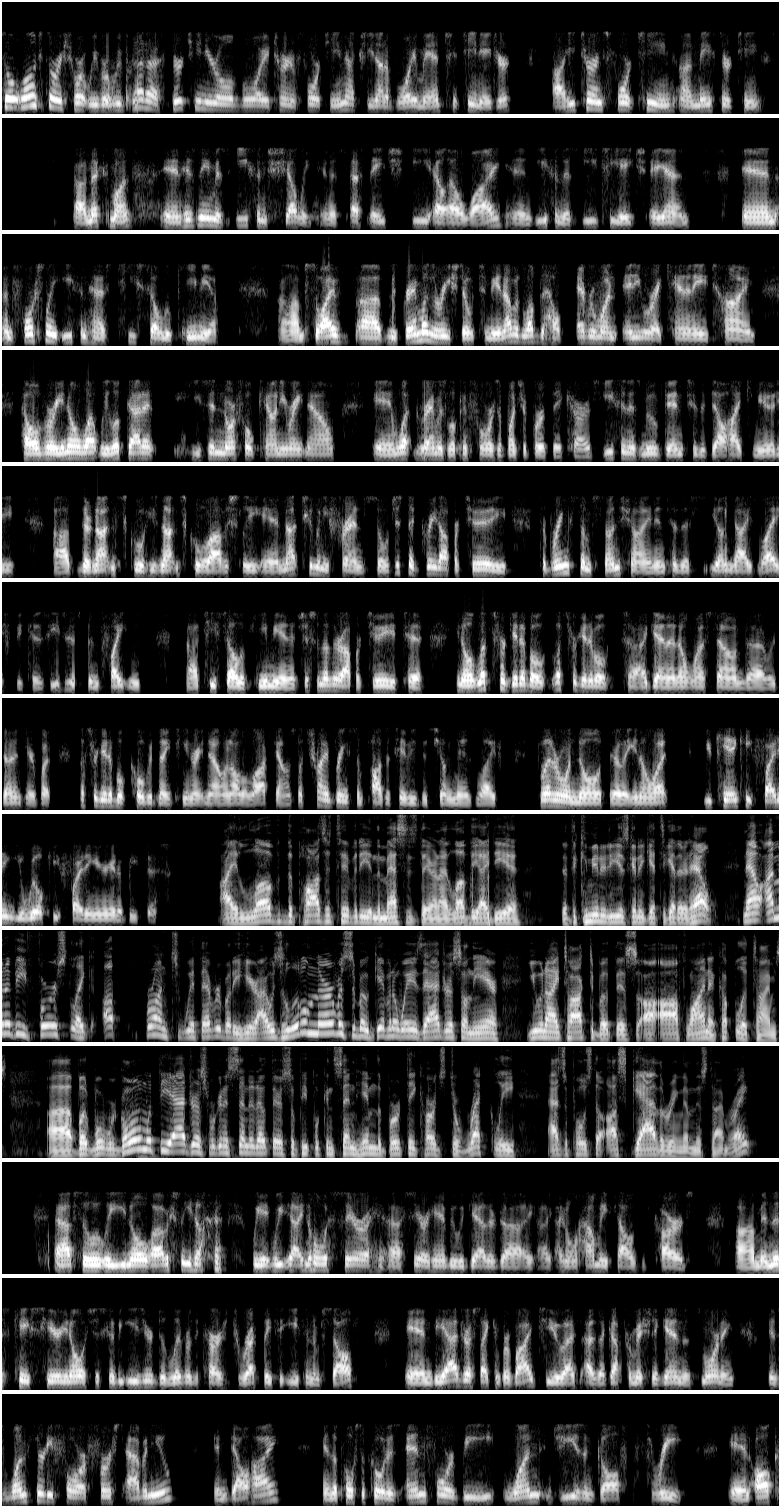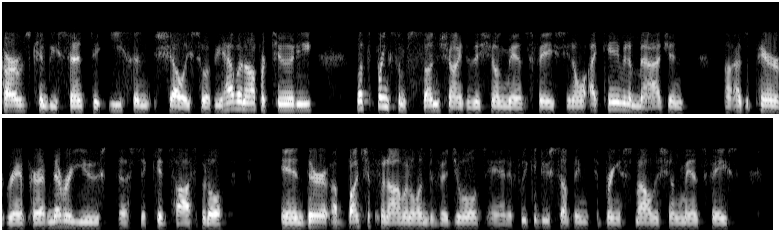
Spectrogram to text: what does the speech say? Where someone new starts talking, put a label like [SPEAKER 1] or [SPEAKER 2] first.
[SPEAKER 1] So, long story short, Weaver, we've got a 13 year old boy turning 14. Actually, not a boy, a man, t- teenager. Uh, he turns 14 on May 13th uh, next month, and his name is Ethan Shelly, and it's S H E L L Y, and Ethan is E T H A N. And unfortunately, Ethan has T cell leukemia. Um, so I've uh, the grandmother reached out to me, and I would love to help everyone anywhere I can at any time. However, you know what? We looked at it. He's in Norfolk County right now. And what Graham is looking for is a bunch of birthday cards. Ethan has moved into the Delhi community. Uh, they're not in school. He's not in school, obviously, and not too many friends. So just a great opportunity to bring some sunshine into this young guy's life because he's just been fighting uh, T cell leukemia, and it's just another opportunity to, you know, let's forget about let's forget about uh, again. I don't want to sound uh, redundant here, but let's forget about COVID nineteen right now and all the lockdowns. Let's try and bring some positivity to this young man's life to let everyone know out there that you know what, you can keep fighting, you will keep fighting, and you're going to beat this.
[SPEAKER 2] I love the positivity and the message there, and I love the idea that the community is going to get together and help. Now, I'm going to be first, like up front with everybody here. I was a little nervous about giving away his address on the air. You and I talked about this uh, offline a couple of times. Uh, but we're going with the address. We're going to send it out there so people can send him the birthday cards directly as opposed to us gathering them this time, right?
[SPEAKER 1] Absolutely. You know, obviously, you know, we, we I know with Sarah uh, Sarah Hamby, we gathered uh, I, I don't know how many thousands of cards. Um, in this case here, you know, it's just going to be easier to deliver the cards directly to Ethan himself. And the address I can provide to you, as, as I got permission again this morning, is 134 First Avenue in Delhi. And the postal code is N4B 1G as in golf 3. And all cards can be sent to Ethan Shelly. So if you have an opportunity, let's bring some sunshine to this young man's face. You know, I can't even imagine uh, as a parent or grandparent, I've never used the Sick Kids Hospital and they're a bunch of phenomenal individuals. And if we can do something to bring a smile to this young man's face,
